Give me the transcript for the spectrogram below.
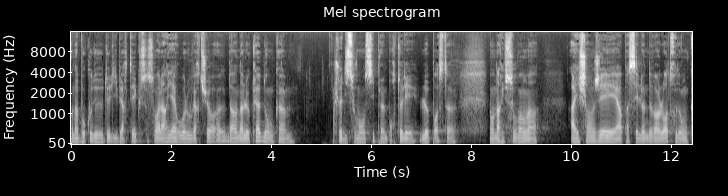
on a beaucoup de, liberté, que ce soit à l'arrière ou à l'ouverture euh, dans, dans, le club. Donc, euh, je le dis souvent aussi, peu importe les, le poste, euh, on arrive souvent à, échanger et à passer l'un devant l'autre. Donc,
